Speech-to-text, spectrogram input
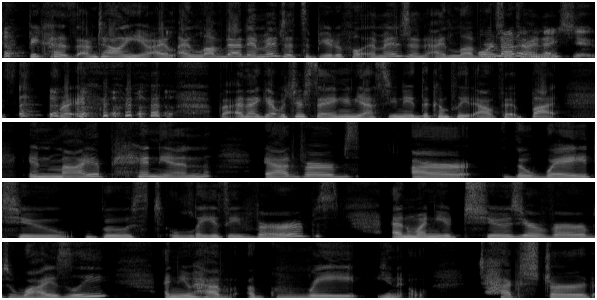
because I'm telling you, I, I love that image. It's a beautiful image, and I love or that you're trying nice to shoes, right? but and I get what you're saying, and yes, you need the complete outfit. But in my opinion, adverbs are the way to boost lazy verbs. And when you choose your verbs wisely, and you have a great, you know, textured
